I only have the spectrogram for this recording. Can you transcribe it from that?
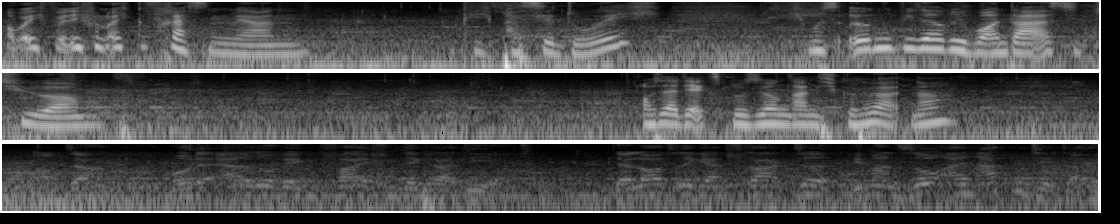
Aber ich will nicht von euch gefressen werden. Okay, ich passe hier durch. Ich muss irgendwie darüber. Und da ist die Tür. Oh, der hat die Explosion gar nicht gehört, ne? Und dann wurde Erdo wegen Pfeifen degradiert. Der Lordregent fragte, wie man so einen Attentäter Barris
